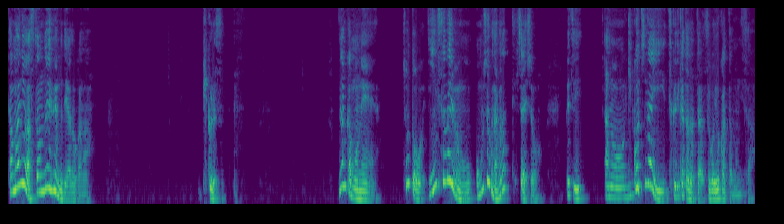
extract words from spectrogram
たまにはスタンド FM でやろうかな。ピクルス。なんかもうね、ちょっとインスタライブも面白くなくなってきたでしょ。別に、あの、ぎこちない作り方だったらすごい良かったのにさ。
